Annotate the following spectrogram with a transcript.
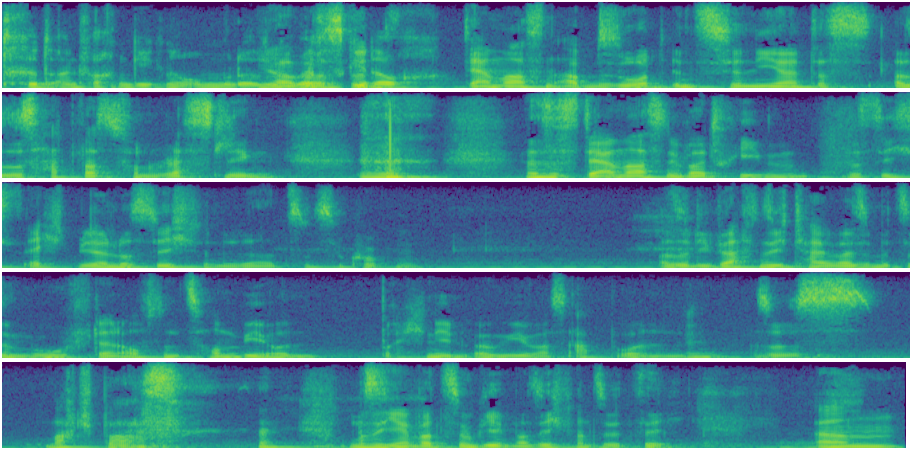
tritt einfach einen Gegner um oder so. Ja, aber das geht auch. Dermaßen absurd inszeniert, dass, also es hat was von Wrestling. Mhm. Das ist dermaßen übertrieben, dass ich es echt wieder lustig finde, da zuzugucken. Also die werfen sich teilweise mit so einem Move dann auf so einen Zombie und brechen ihm irgendwie was ab und mhm. also es macht Spaß. Muss ich einfach zugeben. Also ich fand's witzig. Ähm,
